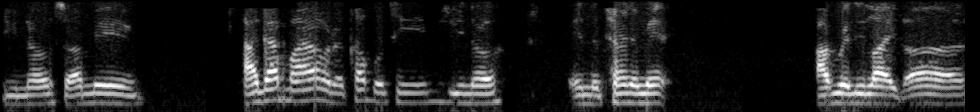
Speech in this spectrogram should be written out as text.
you know. So, I mean, I got my eye on a couple teams, you know, in the tournament. I really like uh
